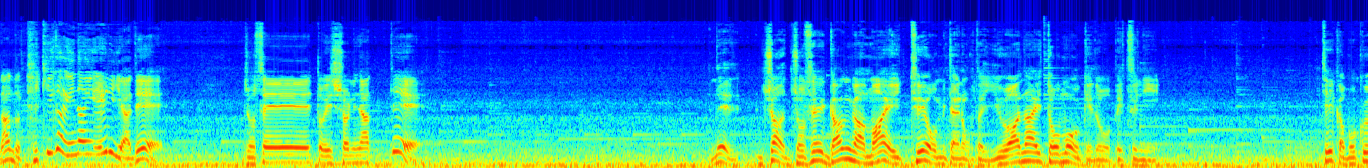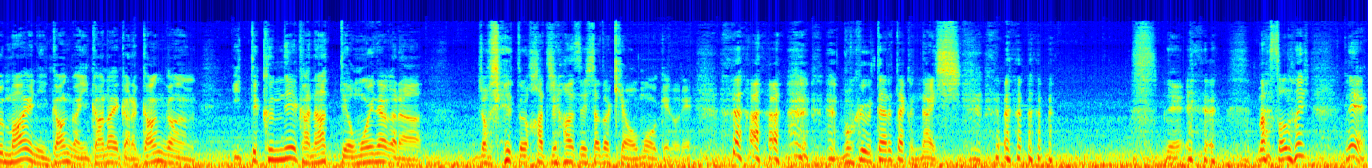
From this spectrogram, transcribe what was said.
なんだ敵がいないエリアで女性と一緒になってでじゃあ女性ガンガン前行ってよみたいなことは言わないと思うけど別に。ていうか僕前にガンガン行かないからガンガン行ってくんねえかなって思いながら女性と鉢合わせした時は思うけどね。僕撃たれたくないし。ね。まあそのね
